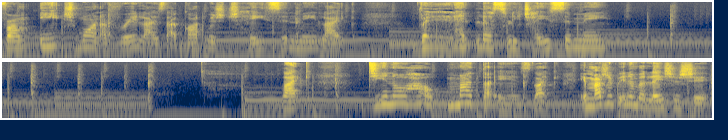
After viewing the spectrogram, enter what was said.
From each one, I've realized that God was chasing me, like relentlessly chasing me. Like, do you know how mad that is? Like, imagine being in a relationship,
